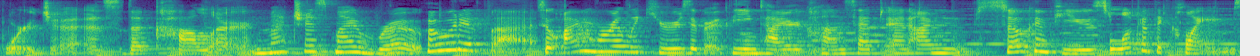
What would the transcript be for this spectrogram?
gorgeous. The color matches my robe. Who would have thought? So I'm really curious about the entire concept and I'm so confused. Look at the claims.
